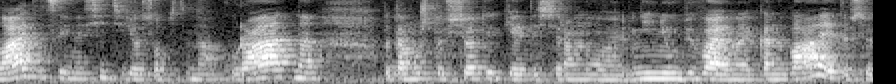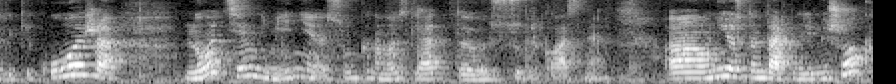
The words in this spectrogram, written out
приладиться и носить ее, собственно, аккуратно, потому что все-таки это все равно не неубиваемая канва, это все-таки кожа, но тем не менее сумка, на мой взгляд, э, супер классная. А, у нее стандартный ремешок,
